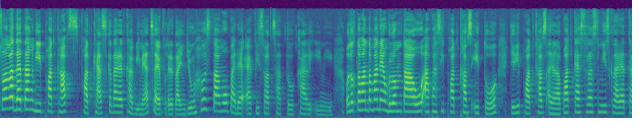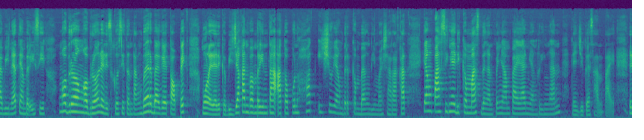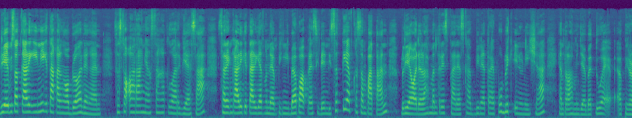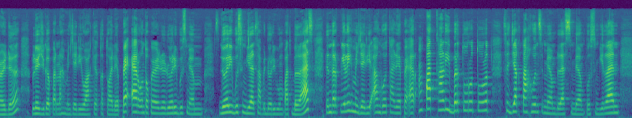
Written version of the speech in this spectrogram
Selamat datang di podcast podcast Ketariat Kabinet. Saya Putri Tanjung, host tamu pada episode 1 kali ini. Untuk teman-teman yang belum tahu apa sih podcast itu, jadi podcast adalah podcast resmi Sekretariat Kabinet yang berisi ngobrol-ngobrol dan diskusi tentang berbagai topik, mulai dari kebijakan pemerintah ataupun hot issue yang berkembang di masyarakat yang pastinya dikemas dengan penyampaian yang ringan dan juga santai. Di episode kali ini kita akan ngobrol dengan seseorang yang sangat luar biasa. Seringkali kita lihat mendampingi Bapak Presiden di setiap kesempatan. Beliau adalah Menteri Sekretaris Kabinet Republik Indonesia yang telah menjabat dua eh, periode. Beliau juga pernah menjadi Wakil Ketua DPR untuk periode 2009, 2009 sampai 2014 dan terpilih menjadi anggota DPR empat kali berturut-turut sejak tahun 1999.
